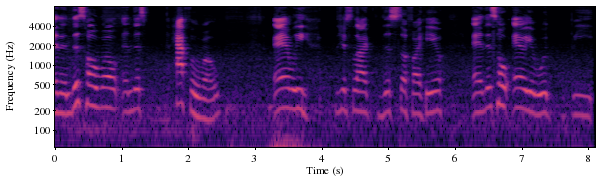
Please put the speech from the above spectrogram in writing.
And then this whole row and this half a row. And we just lack this stuff right here. And this whole area would be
